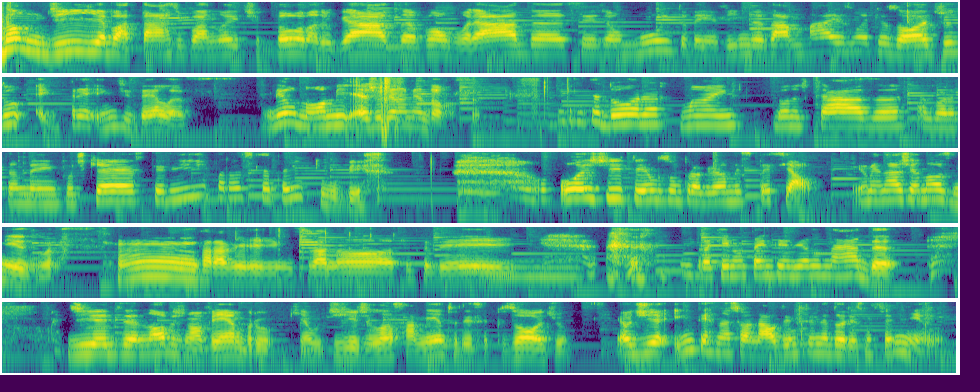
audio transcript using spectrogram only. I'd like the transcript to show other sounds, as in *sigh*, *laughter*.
Bom dia, boa tarde, boa noite, boa madrugada, boa alvorada. Sejam muito bem-vindas a mais um episódio do Empreende Delas. Meu nome é Juliana Mendonça. Empreendedora, mãe, dona de casa, agora também podcaster e parece que até youtuber. Hoje temos um programa especial, em homenagem a nós mesmas. Hum, parabéns para nós, muito bem. Hum. *laughs* para quem não está entendendo nada, dia 19 de novembro, que é o dia de lançamento desse episódio, é o Dia Internacional do Empreendedorismo Feminino.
